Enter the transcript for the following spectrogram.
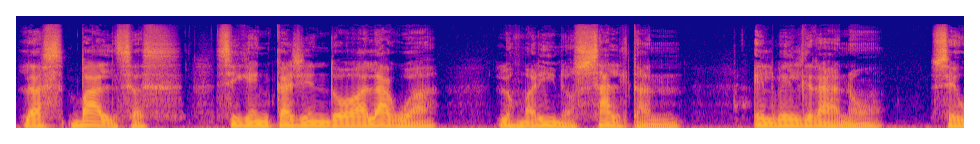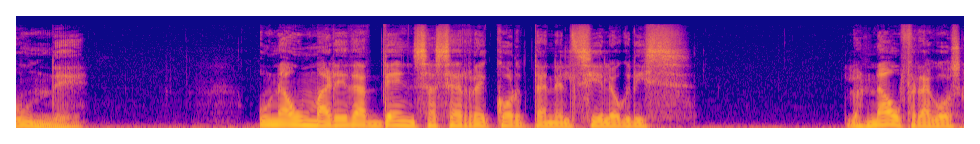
Las balsas siguen cayendo al agua. Los marinos saltan. El Belgrano se hunde. Una humareda densa se recorta en el cielo gris. Los náufragos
